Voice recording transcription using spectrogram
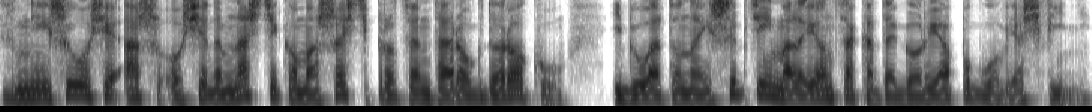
zmniejszyło się aż o 17,6% rok do roku i była to najszybciej malejąca kategoria pogłowia świń.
